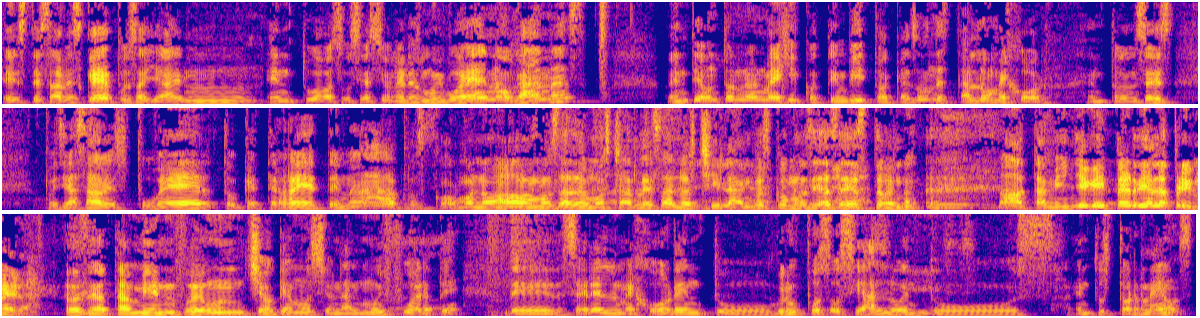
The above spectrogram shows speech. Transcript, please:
este, ¿sabes qué? Pues allá en, en tu asociación eres muy bueno, ganas, vente a un torneo en México, te invito, acá es donde está lo mejor. Entonces, pues ya sabes, puberto, que te reten, ah, pues cómo no, vamos a demostrarles a los chilangos cómo se hace esto, ¿no? No, también llegué y perdí a la primera. O sea, también fue un choque emocional muy fuerte de ser el mejor en tu grupo social o en tus, en tus torneos.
